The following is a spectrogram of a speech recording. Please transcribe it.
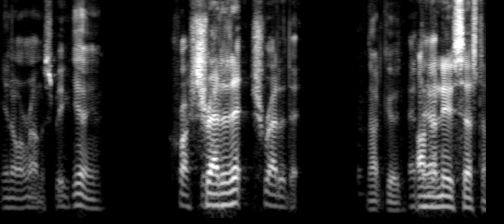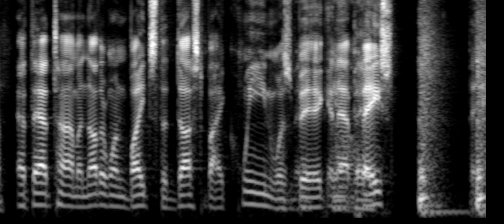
you know, around the speaker. Yeah, yeah. Crushed Shredded it shredded it. Not good. At on that, the new system. at that time, another one bites the dust by Queen was big, and Yeah, that big. bass, Big.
